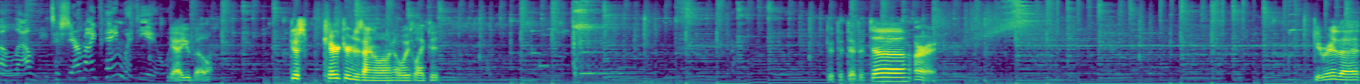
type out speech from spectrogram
Allow me to share my pain with you. Yeah, Yubel. Just character design alone, I always liked it. Da da da da da. Alright. Get rid of that.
